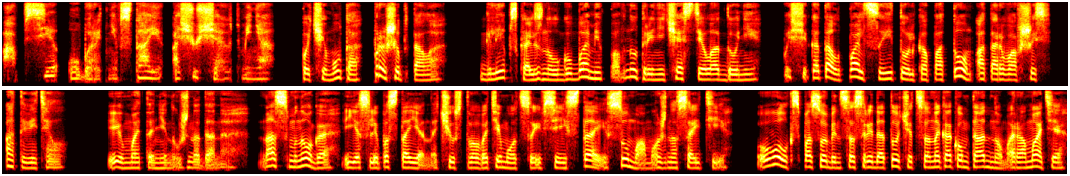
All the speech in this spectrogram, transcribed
А все оборотни в стае ощущают меня. Почему-то прошептала. Глеб скользнул губами по внутренней части ладони, пощекотал пальцы и только потом, оторвавшись, ответил. «Им это не нужно, Дана. Нас много, если постоянно чувствовать эмоции всей стаи, с ума можно сойти. Волк способен сосредоточиться на каком-то одном аромате,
